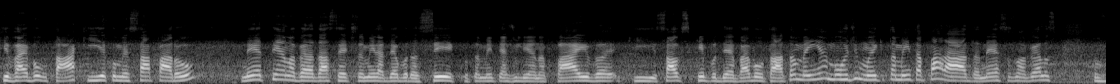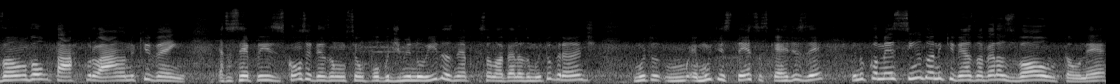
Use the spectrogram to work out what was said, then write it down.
Que vai voltar, que ia começar, parou. Né? Tem a novela da Sete também, da Débora Seco, também tem a Juliana Paiva, que salve-se quem puder vai voltar também, e Amor de Mãe, que também está parada, né? Essas novelas vão voltar pro ar ano que vem. Essas reprises com certeza vão ser um pouco diminuídas, né? Porque são novelas muito grandes, muito, é muito extensas, quer dizer, e no comecinho do ano que vem as novelas voltam, né?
